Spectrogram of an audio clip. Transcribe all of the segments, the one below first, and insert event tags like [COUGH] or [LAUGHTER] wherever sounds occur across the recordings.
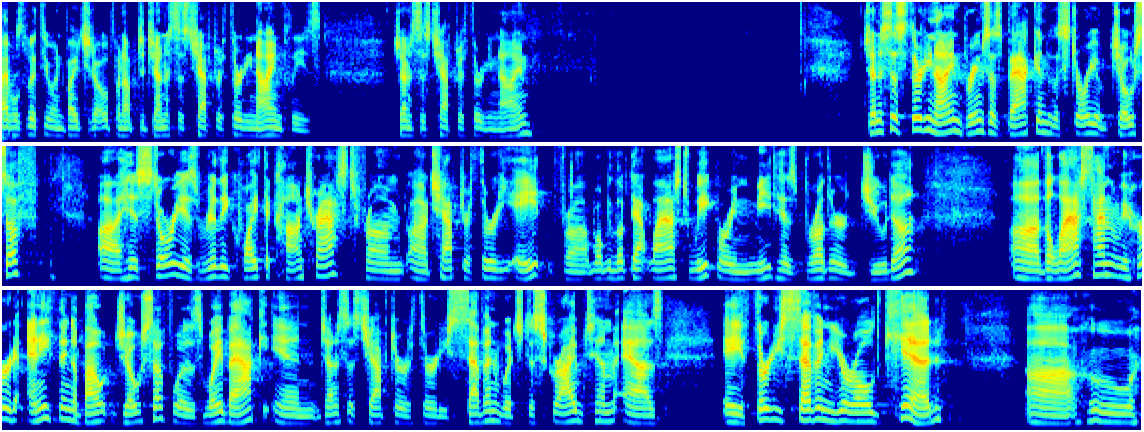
Bibles with you, I invite you to open up to Genesis chapter 39, please. Genesis chapter 39. Genesis 39 brings us back into the story of Joseph. Uh, his story is really quite the contrast from uh, chapter 38, from what we looked at last week, where we meet his brother Judah. Uh, the last time that we heard anything about Joseph was way back in Genesis chapter 37, which described him as a 37 year old kid uh, who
